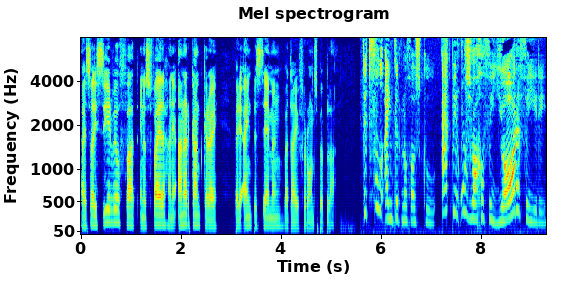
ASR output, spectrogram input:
Hy sal die stuurwiel vat en ons veilig aan die ander kant kry by die eindbestemming wat hy vir ons beplan. Dit voel eintlik nogal cool. Ek ben ons wag al vir jare vir hierdie.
